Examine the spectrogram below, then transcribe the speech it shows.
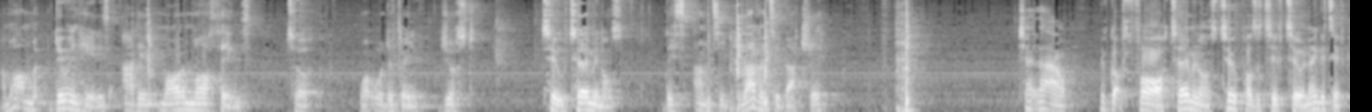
And what I'm doing here is adding more and more things to what would have been just two terminals. This anti-gravity battery, check that out. We've got four terminals, two positive, two negative.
